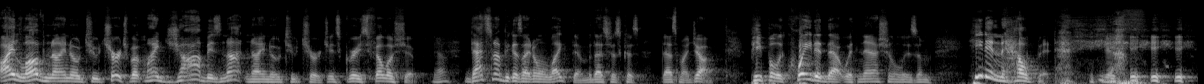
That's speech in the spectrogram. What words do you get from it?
I love 902 Church, but my job is not 902 Church. It's Grace Fellowship. Yeah. That's not because I don't like them, but that's just because that's my job. People equated that with nationalism. He didn't help it. Yeah. he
